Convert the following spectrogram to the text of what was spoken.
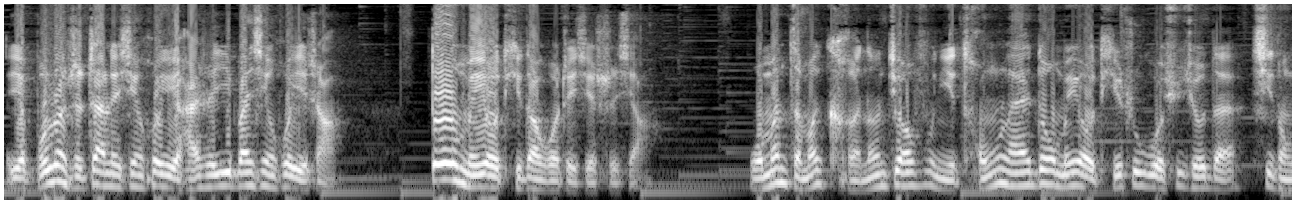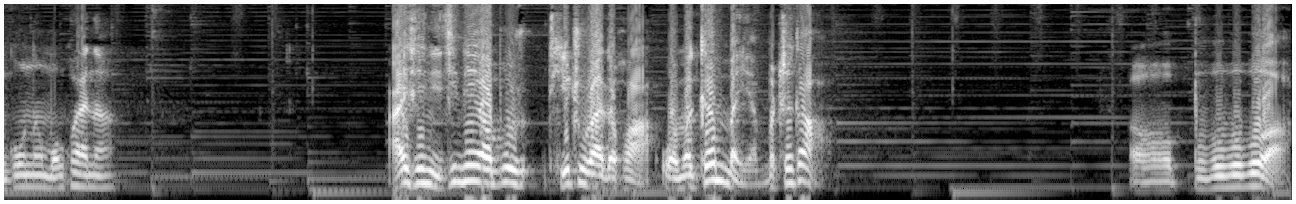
也不论是战略性会议还是一般性会议上，都没有提到过这些事项。我们怎么可能交付你从来都没有提出过需求的系统功能模块呢？而且你今天要不提出来的话，我们根本也不知道。哦，不不不不，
